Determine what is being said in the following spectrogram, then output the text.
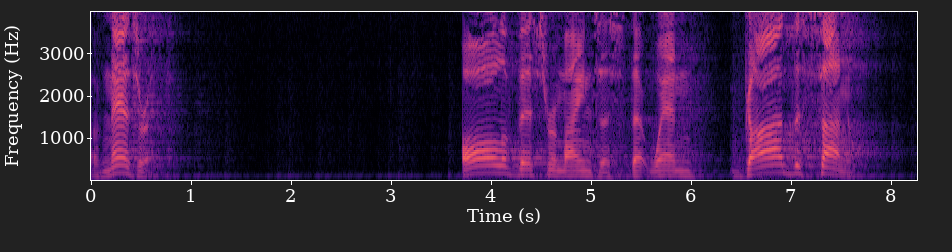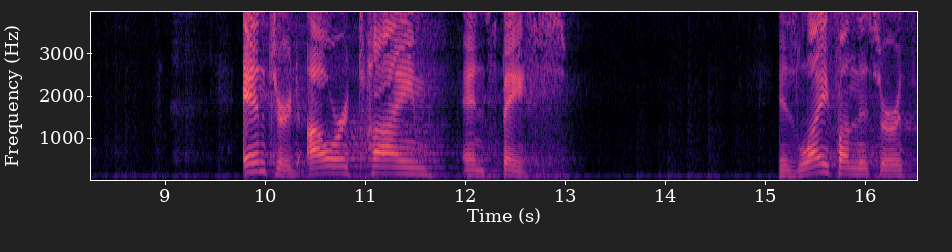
of Nazareth. All of this reminds us that when God the Son entered our time and space, his life on this earth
